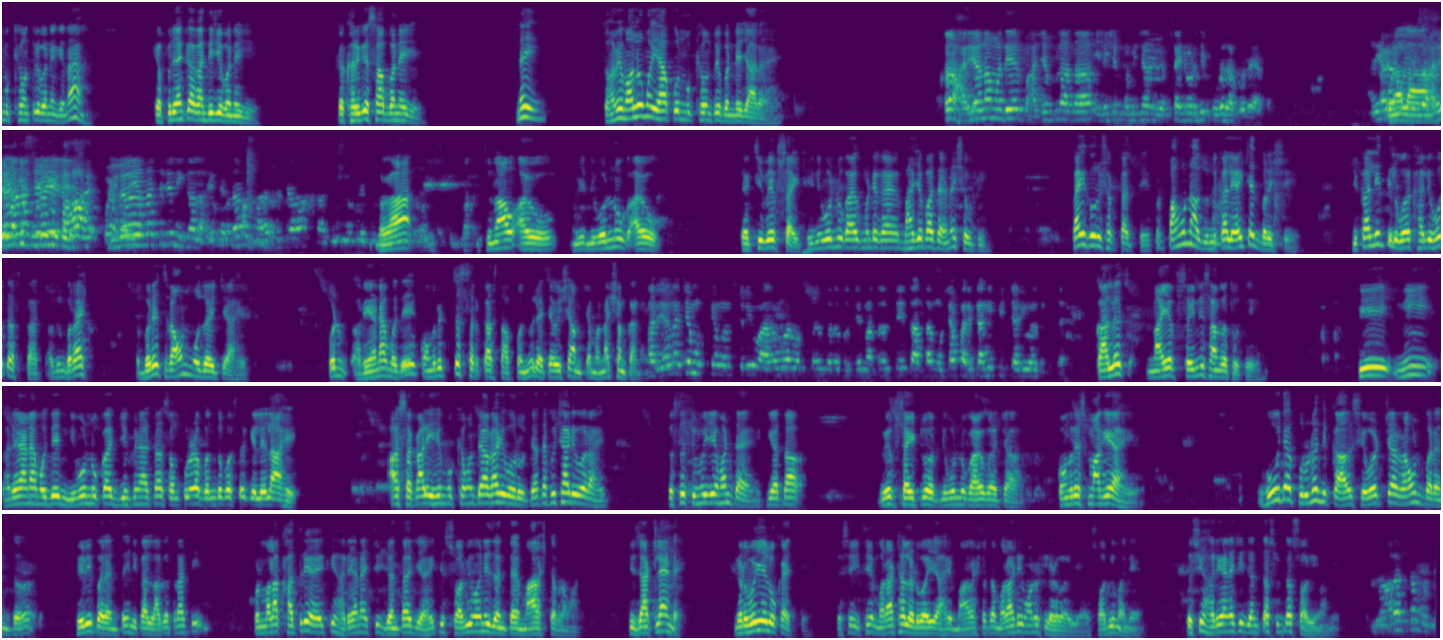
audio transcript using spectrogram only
मुख्यमंत्री बनेंगे ना? क्या प्रियंका गांधी जी बनेगी? क्या खरगे साहब बनेंगे? नहीं। तो हमें मालूम है यहाँ कौन मुख्यमंत्री बनने जा रहा है। हरियाणामध्ये भाजपला आता इलेक्शन कमिशन वेबसाईट वरती पुढे दाखवत आहे आता. कोणाला? बघा चुनाव आयोग म्हणजे निवडणूक आयोग त्याची वेबसाईट ही निवडणूक आयोग म्हणजे काय? भाजपात आहे ना शेवटी. काही करू शकतात ते पण पाहू ना अजून. निकाल यायचे आहेत बरेचसे. निकाल येतील वर खाली होत असतात. अजून बराच बरेच राऊंड मोजायचे आहेत. पण हरियाणामध्ये काँग्रेसचं सरकार स्थापन होईल याच्याविषयी आमच्या मनात शंका नाही. हरियाणाचे मुख्यमंत्री वारंवार वक्तव्य करत होते मात्र तेच आता मोठ्या फरकाने पिछाडीवर दिसत कालच नायब सैनी सांगत होते की मी हरियाणामध्ये निवडणुका जिंकण्याचा संपूर्ण बंदोबस्त केलेला आहे. आज सकाळी हे मुख्यमंत्री आघाडीवर होते आता पिछाडीवर आहेत. तसं तुम्ही जे म्हणताय की आता वेबसाईटवर निवडणूक आयोगाच्या काँग्रेस मागे आहे. होऊ द्या पूर्ण निकाल शेवटच्या राऊंडपर्यंत फेरीपर्यंत हे निकाल लागत राहतील. पण मला खात्री आहे की हरियाणाची जनता जी आहे ती स्वाभिमानी जनता आहे महाराष्ट्राप्रमाणे. ती जाटलँड आहे. लढवय्ये लोक आहेत ते. जसे इथे मराठा लढवाई आहे महाराष्ट्राचा मराठी माणूस लढवाई आहे स्वाभिमानी आहे. तशी हरियाणाची जनता सुद्धा स्वाभिमानी आहे. महाराष्ट्रामध्ये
